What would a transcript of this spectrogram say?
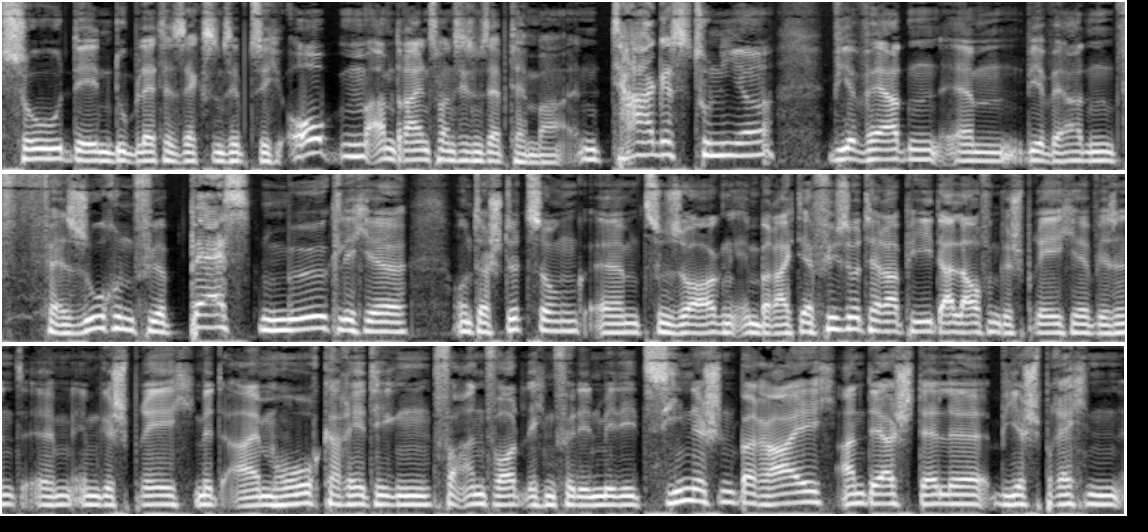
zu den Doublette 76 Open am 23. September. Ein Tagesturnier. Wir werden, ähm, wir werden versuchen, für bestmögliche Unterstützung ähm, zu sorgen im Bereich der Physiotherapie. Da laufen Gespräche. Wir sind ähm, im Gespräch mit einem hochkarätigen Verantwortlichen für den medizinischen Bereich an der Stelle. Wir sprechen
